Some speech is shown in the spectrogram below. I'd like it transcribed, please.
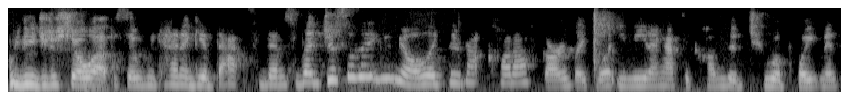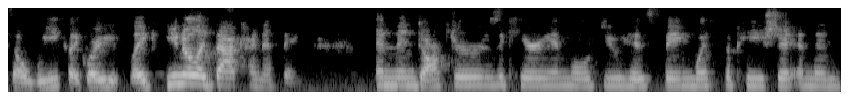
We need you to show up so we kind of give that to them so that just so that you know like they're not caught off guard like what you mean i have to come to two appointments a week like where you like you know like that kind of thing and then dr zakarian will do his thing with the patient and then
